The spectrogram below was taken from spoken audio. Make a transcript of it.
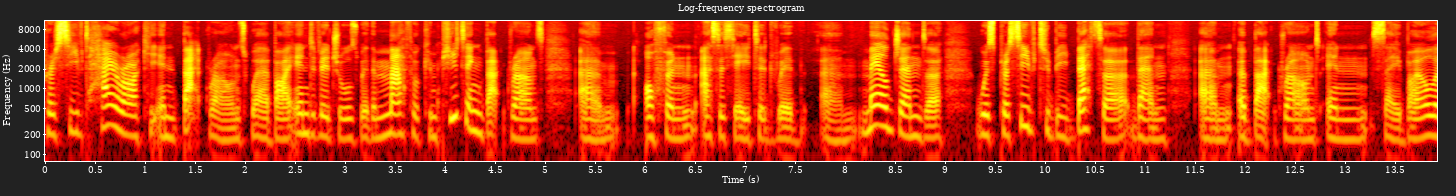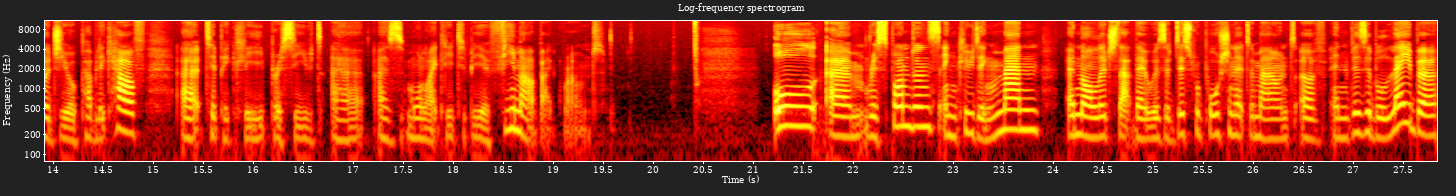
perceived hierarchy in backgrounds whereby individuals with a math or computing backgrounds, um, often associated with um, male gender, was perceived to be better than um, a background in, say, biology or public health, uh, typically perceived uh, as more likely to be a female background. All um, respondents, including men, acknowledged that there was a disproportionate amount of invisible labor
